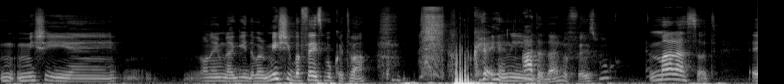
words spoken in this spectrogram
מישהי... אה, לא נעים להגיד, אבל מישהי בפייסבוק כתבה. אוקיי, אני... אה, את עדיין בפייסבוק? מה לעשות? אה,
